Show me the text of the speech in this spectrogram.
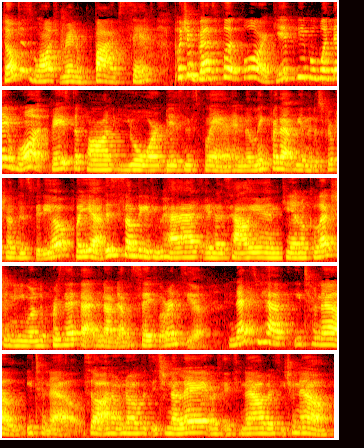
Don't just launch random five scents. Put your best foot forward. Give people what they want based upon your business plan. And the link for that will be in the description of this video. But yeah this is something if you had an italian candle collection and you wanted to present that then i'd definitely say florencia Next we have Eternel, Eternel. So I don't know if it's Eternale or it's Eternal, but it's Eternal.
